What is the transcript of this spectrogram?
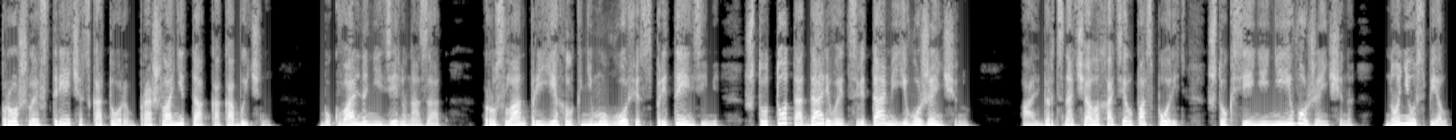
прошлая встреча с которым прошла не так, как обычно. Буквально неделю назад Руслан приехал к нему в офис с претензиями, что тот одаривает цветами его женщину. Альберт сначала хотел поспорить, что Ксения не его женщина, но не успел.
